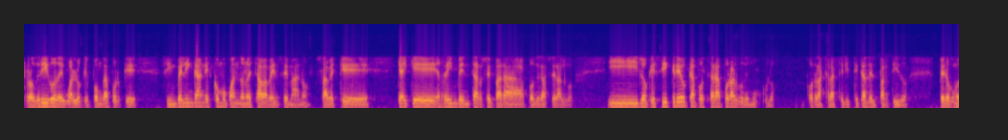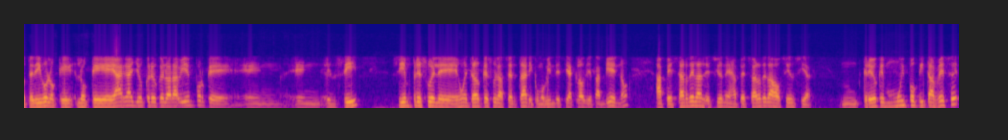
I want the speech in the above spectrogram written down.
Rodrigo, da igual lo que ponga porque sin Bellingham es como cuando no estaba Benzema, ¿no? Sabes que que hay que reinventarse para poder hacer algo. Y lo que sí creo que apostará por algo de músculo, por las características del partido. Pero como te digo, lo que, lo que haga yo creo que lo hará bien porque en, en, sí siempre suele, es un entrenador que suele acertar y como bien decía Claudia también, ¿no? A pesar de las lesiones, a pesar de las ausencias, mm, creo que muy poquitas veces,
